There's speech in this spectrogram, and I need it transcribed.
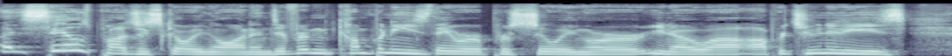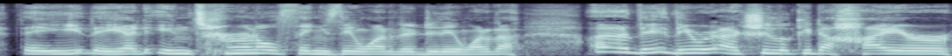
uh, sales projects going on and different companies they were pursuing, or you know uh, opportunities. They they had internal things they wanted to do. They wanted to uh, they they were actually looking to hire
